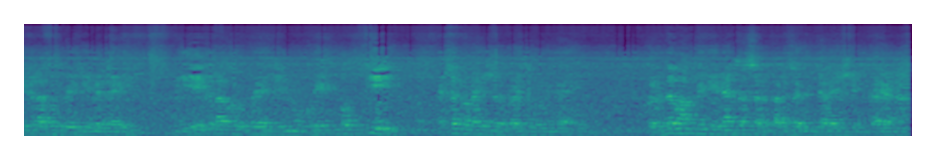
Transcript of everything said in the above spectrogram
एक लाख रुपये दिले जाईल. आणि एक लाख रुपयाची नोकरी पक्की अशा प्रकारची सरकारची भूमिका आहे. कर्जमाफी देण्याचा सरकारचा विचार आहे शेतकऱ्यांना.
